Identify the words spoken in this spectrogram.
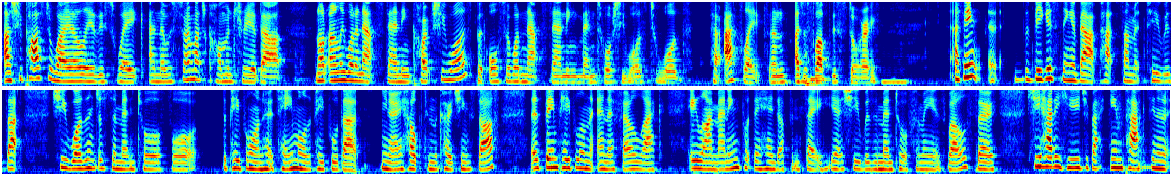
Uh, she passed away earlier this week, and there was so much commentary about not only what an outstanding coach she was, but also what an outstanding mentor she was towards her athletes. And I just love this story. I think uh, the biggest thing about Pat Summit too was that she wasn't just a mentor for the people on her team or the people that you know helped in the coaching staff. There's been people in the NFL like Eli Manning put their hand up and say, "Yeah, she was a mentor for me as well." So she had a huge impact in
